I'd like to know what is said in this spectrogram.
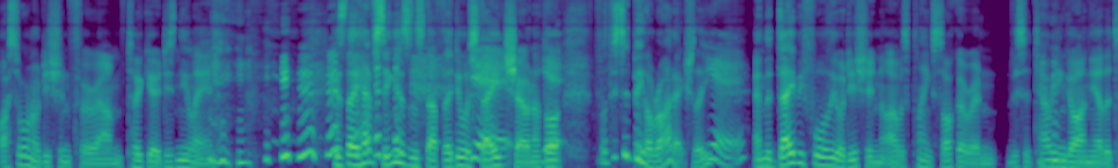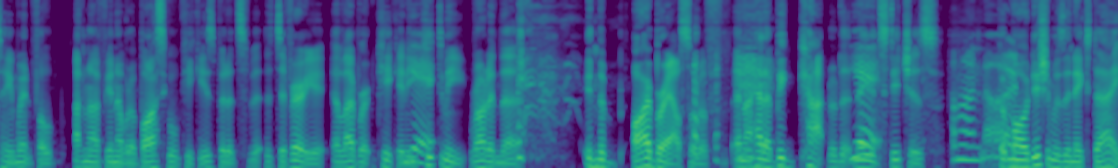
I saw an audition for um, Tokyo Disneyland because they have singers and stuff. They do a Yeah, stage show, and I yeah. thought, well, this would be all right actually. yeah, And the day before the audition, I was playing soccer, and this Italian guy on the other team went for I don't know if you know what a bicycle kick is, but it's it's a very elaborate kick, and he Yeah. kicked me right in the in the eyebrow, sort of, and I had a big cut that needed stitches. oh no, But my audition was the next day.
